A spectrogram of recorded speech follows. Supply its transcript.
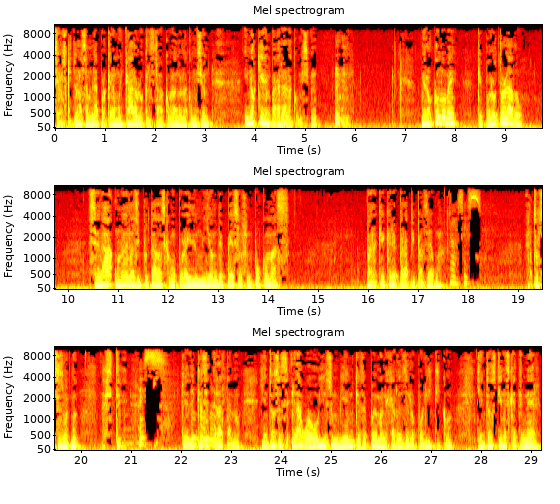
Se los quitó la Asamblea porque era muy caro lo que le estaba cobrando la Comisión y no quieren pagar a la Comisión. Pero ¿cómo ve que por otro lado se da una de las diputadas como por ahí de un millón de pesos, un poco más, ¿Para qué cree? Para pipas de agua. Así es. Entonces, bueno, este, ¿de qué se trata, no? Y entonces el agua hoy es un bien que se puede manejar desde lo político y entonces tienes que tener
